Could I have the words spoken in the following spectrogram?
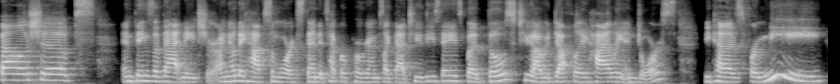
fellowships, and things of that nature. I know they have some more extended type of programs like that too these days, but those two I would definitely highly endorse because for me,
